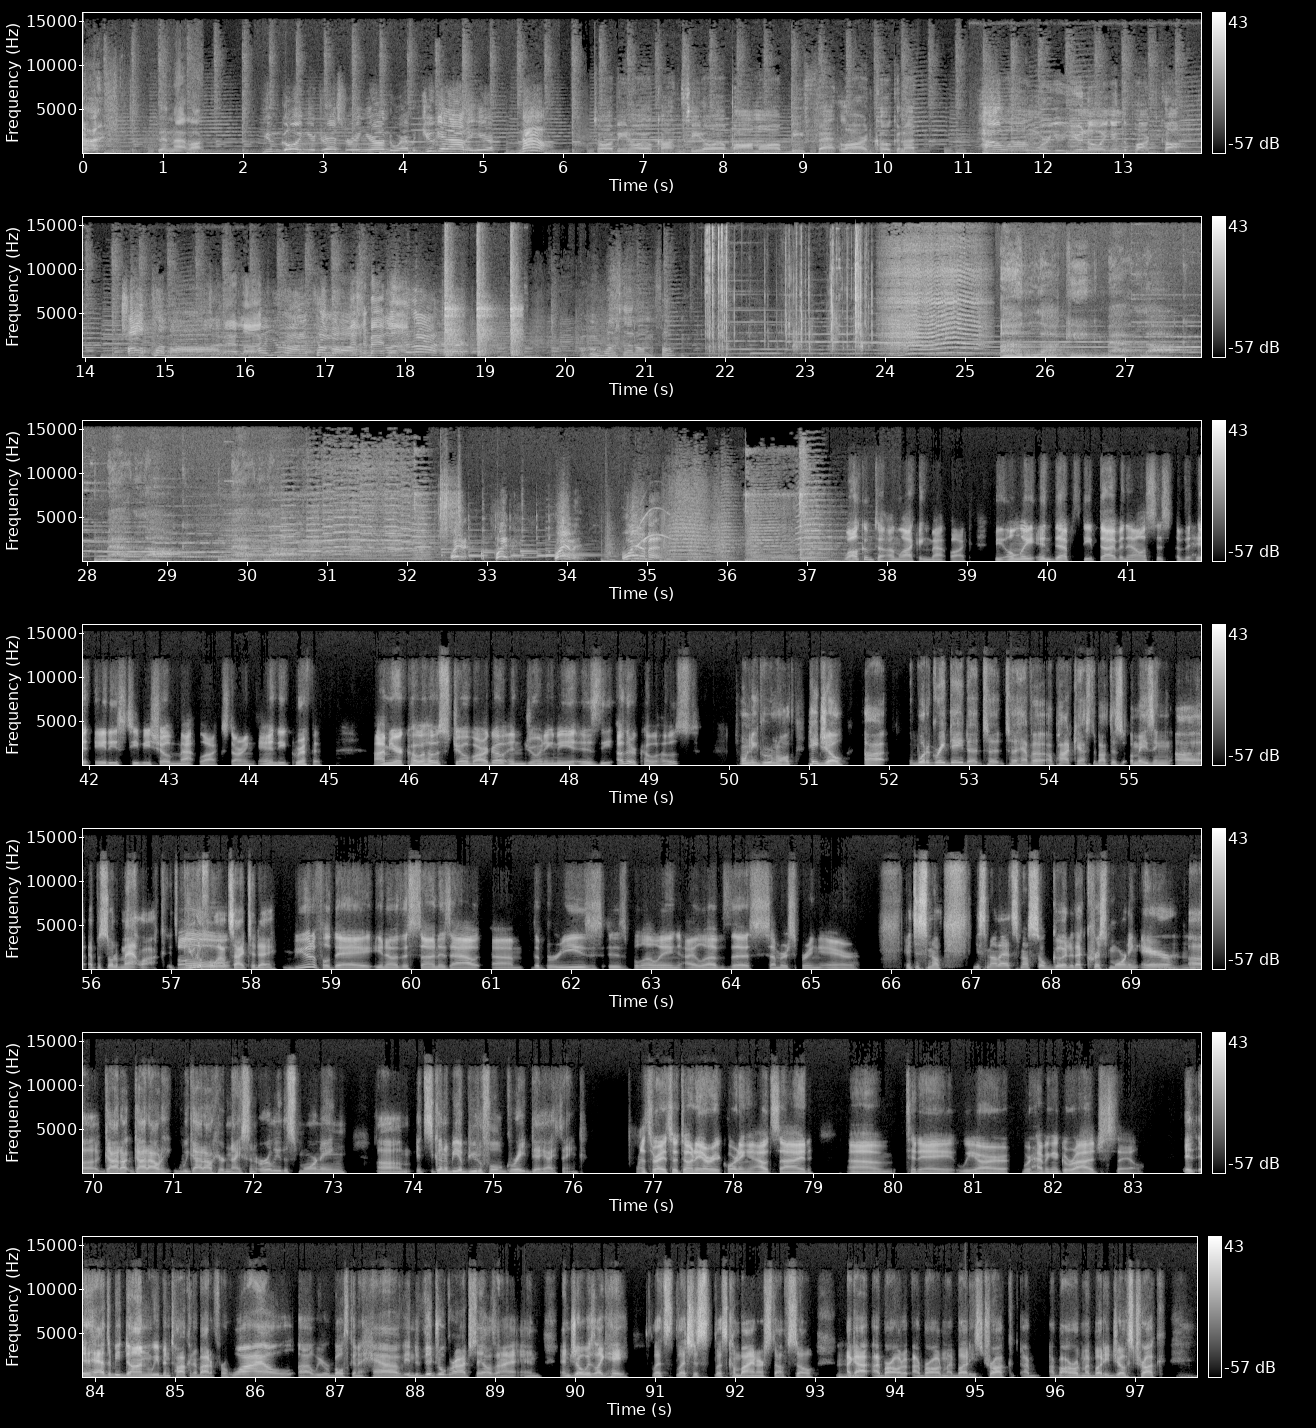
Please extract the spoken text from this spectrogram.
Hi, Ben Matlock. You can go in your dress or in your underwear, but you get out of here now! Soybean oil, cottonseed oil, palm oil, beef fat, lard, coconut. How long were you you-knowing in the parked car? Oh, come on! Mr. Matlock. Oh, Your Honor, come on! Mr. Matlock. Oh, Your Honor! Well, who was that on the phone? Unlocking Matlock. Matlock. Wait a minute! Welcome to Unlocking Matlock, the only in depth deep dive analysis of the hit 80s TV show Matlock starring Andy Griffith. I'm your co host, Joe Vargo, and joining me is the other co host. Tony Grunwald. Hey Joe, uh, what a great day to to to have a, a podcast about this amazing uh, episode of Matlock. It's beautiful Oh. outside today. Beautiful day. You know, the sun is out, um, the breeze is blowing. I love the summer spring air. It just smells. You smell that? It smells so good. That crisp morning air. Mhm. Uh, got out. Got out. We got out here nice and early this morning. Um, it's going to be a beautiful, great day. I think. That's right. So Tony are recording outside um today. We are we're having a garage sale. It, it had to be done. We've been talking about it for a while. Uh, we were both going to have individual garage sales, and I and and Joe was like, "Hey, let's let's just let's combine our stuff." So I Mhm. got I borrowed I borrowed my buddy's truck. I, I borrowed my buddy Joe's truck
